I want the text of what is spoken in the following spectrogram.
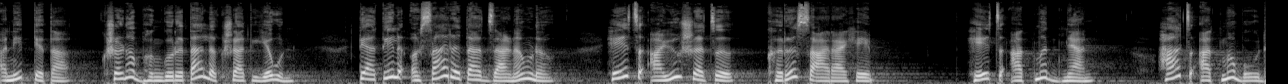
अनित्यता क्षणभंगुरता लक्षात येऊन त्यातील असारता जाणवणं हेच आयुष्याचं खरं सार आहे. हेच आत्मज्ञान हाच आत्मबोध.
